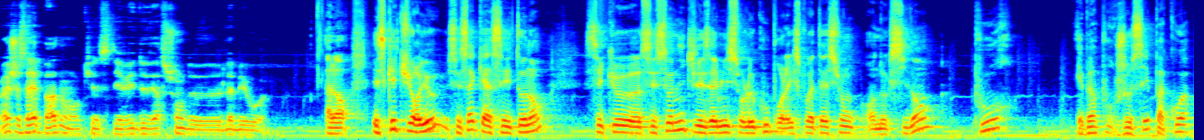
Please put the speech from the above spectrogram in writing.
Ouais, je savais pas, donc il y avait deux versions de la BO. Alors, et ce qui est curieux, c'est ça qui est assez étonnant, c'est que c'est Sony qui les a mis sur le coup pour l'exploitation en Occident pour, eh ben pour je sais pas quoi.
